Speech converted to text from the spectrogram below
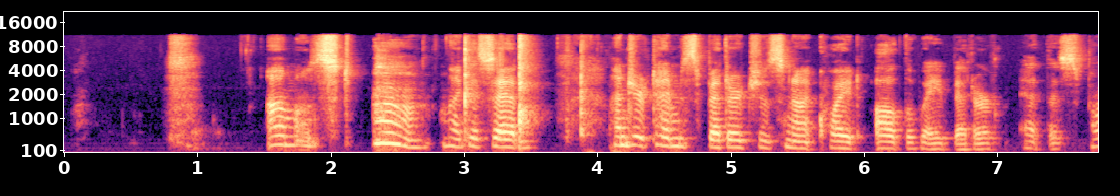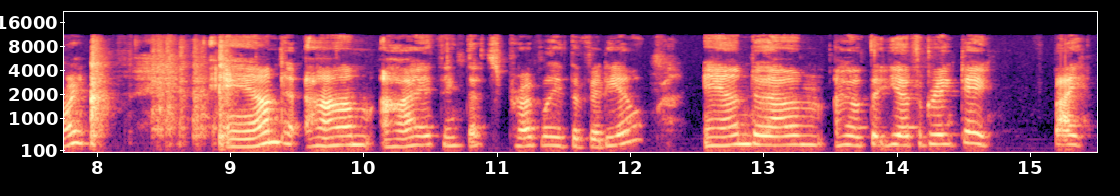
Almost, like I said, 100 times better, just not quite all the way better at this point. And um, I think that's probably the video. And um, I hope that you have a great day. Bye.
